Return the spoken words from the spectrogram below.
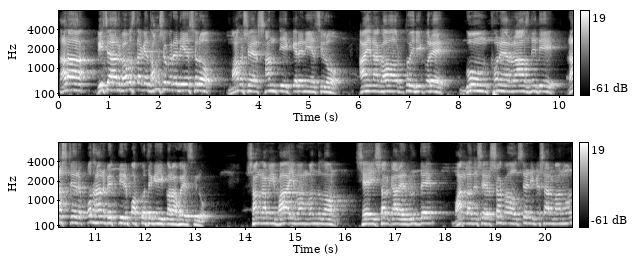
তারা বিচার ব্যবস্থাকে ধ্বংস করে দিয়েছিল, মানুষের শান্তি কেড়ে নিয়েছিল, আয়নাঘর তৈরি করে গুম, খুনের রাজনীতি রাষ্ট্রের প্রধান ব্যক্তির পক্ষ থেকেই করা হয়েছিল। সংগ্রামী ভাই এবং বন্ধুগণ, সেই সরকারের বিরুদ্ধে বাংলাদেশের সকল শ্রেণি পেশার মানুষ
